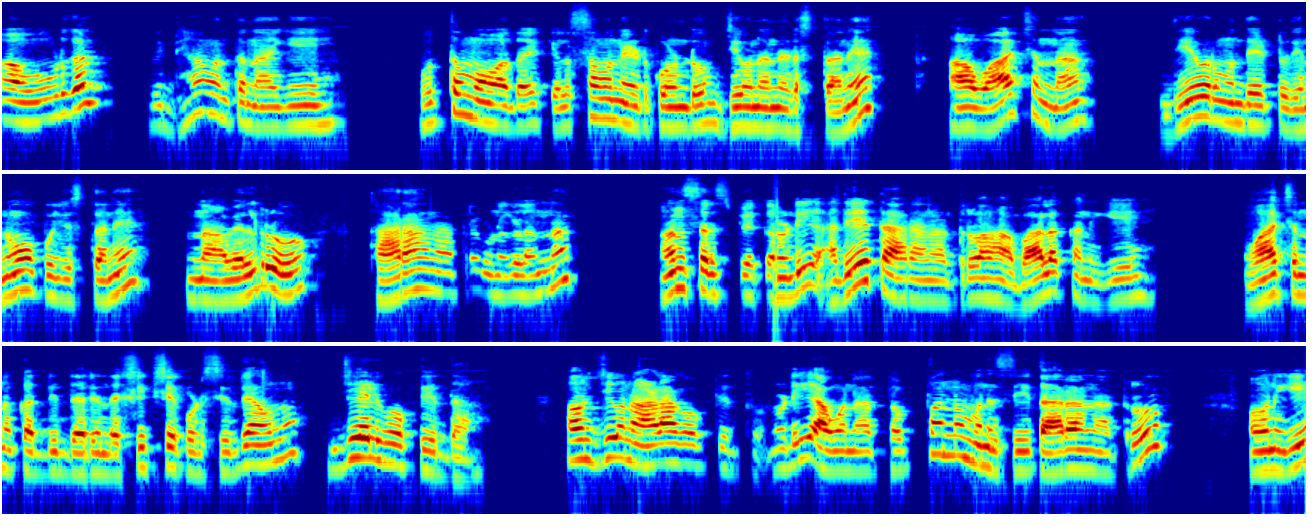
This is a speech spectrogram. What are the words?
ಆ ಹುಡುಗ ವಿದ್ಯಾವಂತನಾಗಿ ಉತ್ತಮವಾದ ಕೆಲಸವನ್ನು ಇಟ್ಕೊಂಡು ಜೀವನ ನಡೆಸ್ತಾನೆ. ಆ ವಾಚನ್ನ ದೇವರ ಮುಂದೆ ಇಟ್ಟು ದಿನವೂ ಪೂಜಿಸ್ತಾನೆ. ನಾವೆಲ್ಲರೂ ತಾರಾನಾಥರ ಗುಣಗಳನ್ನು ಅನುಸರಿಸ್ಬೇಕು ನೋಡಿ. ಅದೇ ತಾರಾನಾಥರು ಆ ಬಾಲಕನಿಗೆ ವಾಚನ ಕದ್ದಿದ್ದರಿಂದ ಶಿಕ್ಷೆ ಕೊಡಿಸಿದ್ರೆ ಅವನು ಜೈಲಿಗೆ ಹೋಗ್ತಿದ್ದ. ಅವನ ಜೀವನ ಹಾಳಾಗೋಗ್ತಿತ್ತು ನೋಡಿ, ಅವನ ತಪ್ಪನ್ನು ಮನಸಿ ತಾರಾನಾಥರು ಅವನಿಗೆ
